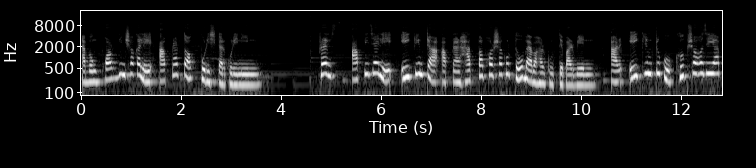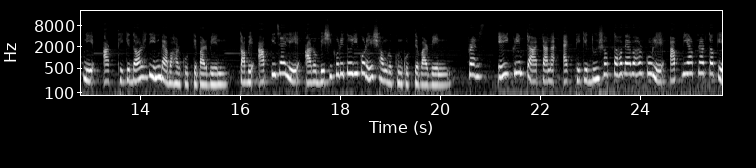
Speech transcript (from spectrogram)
এবং পরদিন সকালে আপনার ত্বক পরিষ্কার করে নিন। ফ্রেন্ডস আপনি চাইলে এই ক্রিমটা আপনার হাত পা ফর্সা করতেও ব্যবহার করতে পারবেন। আর এই ক্রিমটুকু খুব সহজেই আপনি আট থেকে দশ দিন ব্যবহার করতে পারবেন। তবে আপনি চাইলে আরও বেশি করে তৈরি করে সংরক্ষণ করতে পারবেন। ফ্রেন্ডস, এই ক্রিমটা টানা এক থেকে দুই সপ্তাহ ব্যবহার করলে আপনি আপনার ত্বকে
